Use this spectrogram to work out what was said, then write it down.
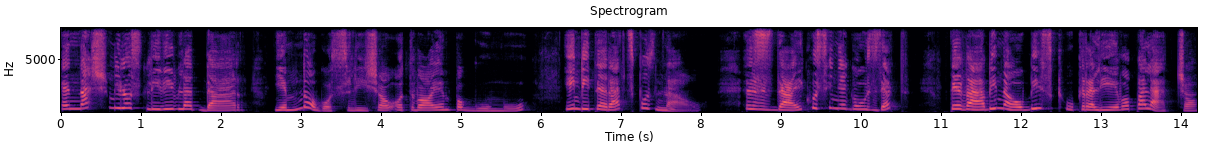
En naš milostljivi vladar je mnogo slišal o tvojem pogumu in bi te rad spoznal. Zdaj, ko si njegov zet, te vabi na obisk v kraljevo palačo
